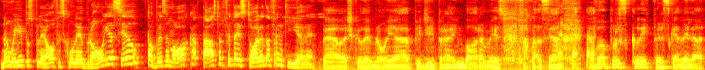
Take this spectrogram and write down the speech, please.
não ir para os playoffs com o LeBron ia ser talvez a maior catástrofe da história da franquia, né? É, eu acho que o LeBron ia pedir para ir embora mesmo, falar assim, ah, eu vou para os Clippers que é melhor.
